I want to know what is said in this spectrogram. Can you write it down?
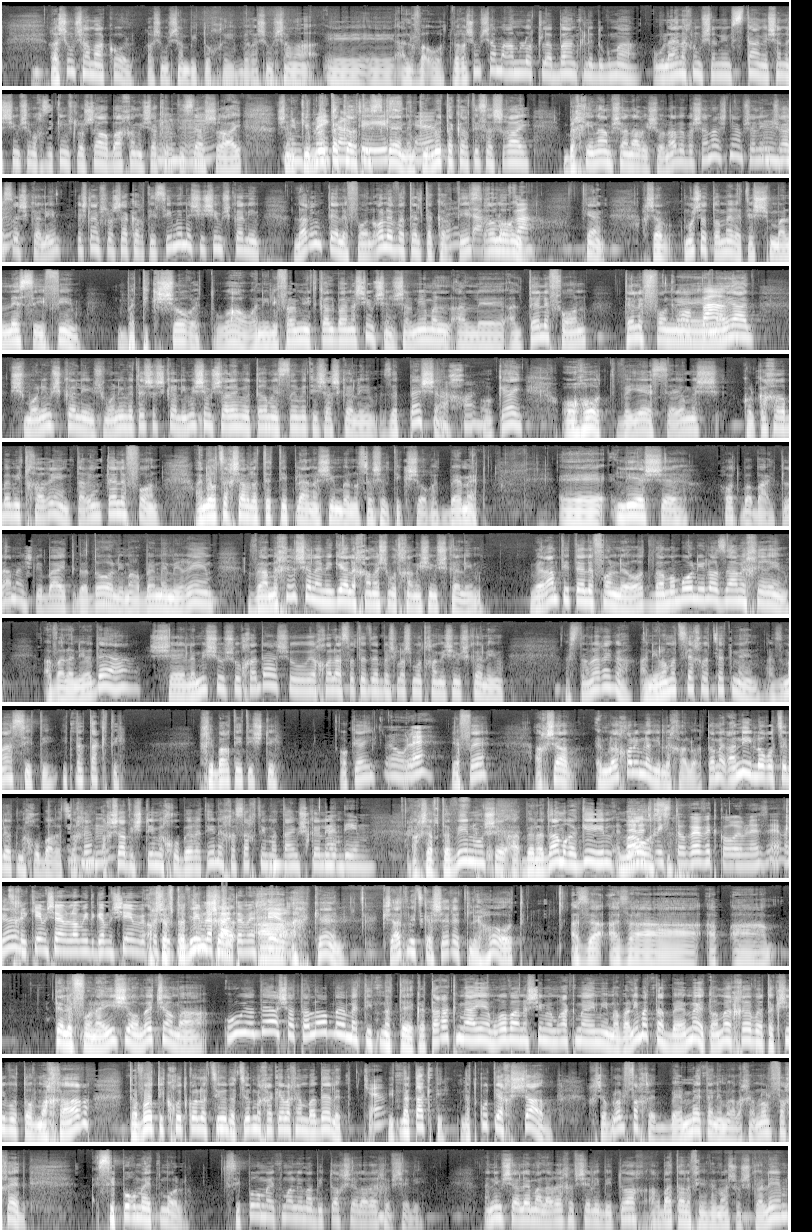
רשום שם הכל, רשום שם ביטוחים, ורשום שם אה, אה, הלוואות, ורשום שם עמלות לבנק, לדוגמה. אולי אנחנו משלמים סתם, יש אנשים שמחזיקים שלושה, ארבעה, חמישה כרטיסי אשראי, שהם קיבלו את הכרטיס, כרטיס, כן, הם כן. קיבלו את הכרטיס אשראי בחינם שנה ראשונה, ובשנה השנייה משלמים 19 שקלים, יש להם שלושה כרטיסים, הנה 60 שקלים. להרים טלפון, או לבטל את הכרטיס, או להוריד. כן. עכשיו, כמו שאת אומרת, יש מלא סעיפים בתקשורת. וואו, אני לפעמים נתקל באנשים שמשלמים על, על, אה, על טלפון, טלפון אה, פעם. נייד, 80 שקלים, 89 שקלים, מי שמשלם יותר מ-29 שקלים, זה פשע. נכון. אוקיי? או הוט ויס, היום יש כל כך הרבה מתחרים, תרים טלפון. אני רוצה עכשיו לתת טיפ לאנשים בנושא של תקשורת, באמת. אה, לי יש אה, הוט בבית. למה? יש לי בית גדול עם הרבה ממירים, והמחיר שלהם הגיע ל-550 שקלים. והרמתי טלפון להוט, והם אמרו לי, לא, זה המחירים. אבל אני יודע שלמישהו שהוא חדש, הוא יכול לעשות את זה ב-350 שקלים. אז אתה אומר, רגע, אני לא מצליח לצאת מהם. אז מה עשיתי? התנתקתי. חיברתי את אשתי, אוקיי? מעולה. יפה? עכשיו, הם לא יכולים להגיד לך לא. אתה אומר, אני לא רוצה להיות מחובר אצלכם, עכשיו אשתי מחוברת, הנה, חסכתי 200 שקלים. מדהים. עכשיו, תבינו שבן אדם רגיל, מה הוא דלת עושה? מסתובבת קוראים לזה, כן. מצחיקים שהם לא מתגמשים ופשוט נותנים לך שה- את המחיר. ה- כן, כשאת מתקשרת להוט, אז ה- אז ה- ה- הטלפונאי שעומד שם, הוא יודע שאתה לא באמת תתנתק, אתה רק מאיים, רוב האנשים הם רק מאיימים, אבל אם אתה באמת אומר, חבר'ה, תקשיבו טוב, מחר, תבואו, תיקחו את כל הציוד, הציוד מחכה לכם בדלת. כן. התנתקתי, התנתקו אותי עכשיו. עכשיו, לא לפחד, באמת אני אומר לכם, לא לפחד. סיפור מאתמול, סיפור מאתמול עם הביטוח של הרכב שלי. אני משלם על הרכב שלי ביטוח 4,000 ומשהו שקלים,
